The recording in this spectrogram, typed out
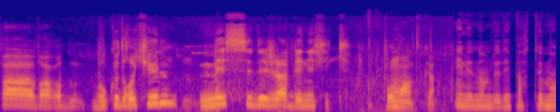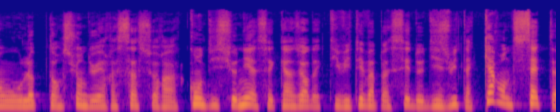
pas avoir beaucoup de recul, mais c'est déjà bénéfique. Pour moi en tout cas. Et le nombre de départements où l'obtention du RSA sera conditionnée à ces 15 heures d'activité va passer de 18 à 47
